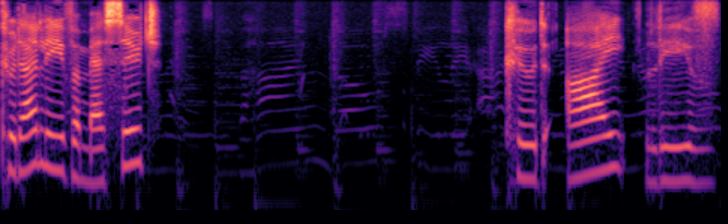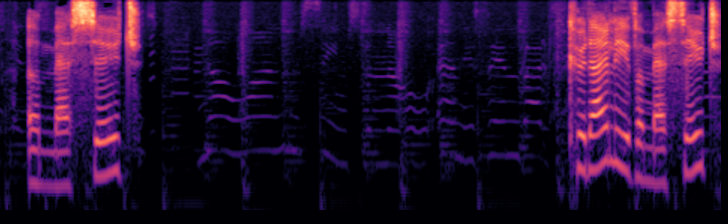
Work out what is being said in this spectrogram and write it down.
Could I leave a message? Could I leave a message? Could I leave a message?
